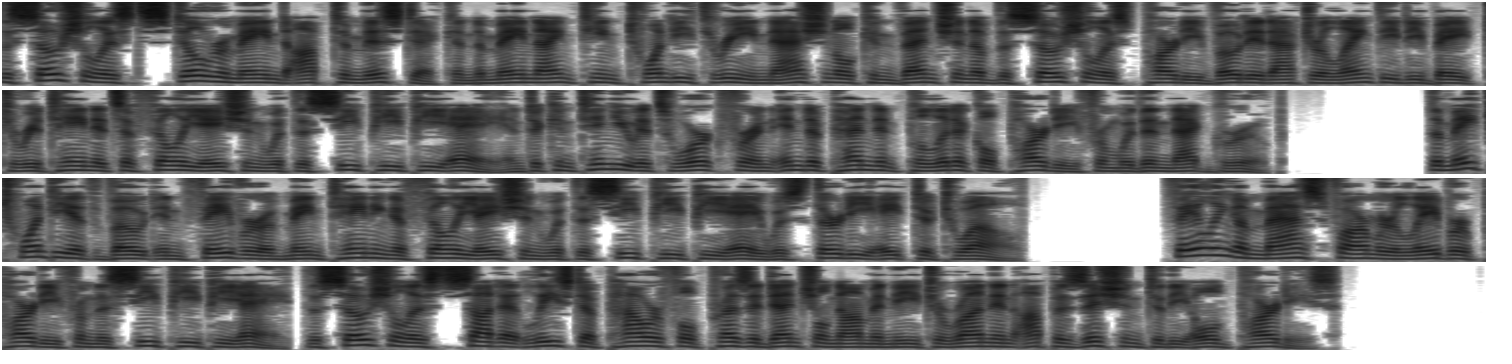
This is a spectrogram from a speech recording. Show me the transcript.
The Socialists still remained optimistic and the May 1923 National Convention of the Socialist Party voted after lengthy debate to retain its affiliation with the CPPA and to continue its work for an independent political party from within that group. The May 20 vote in favor of maintaining affiliation with the CPPA was 38 to 12. Failing a mass farmer Labour Party from the CPPA, the Socialists sought at least a powerful presidential nominee to run in opposition to the old parties.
